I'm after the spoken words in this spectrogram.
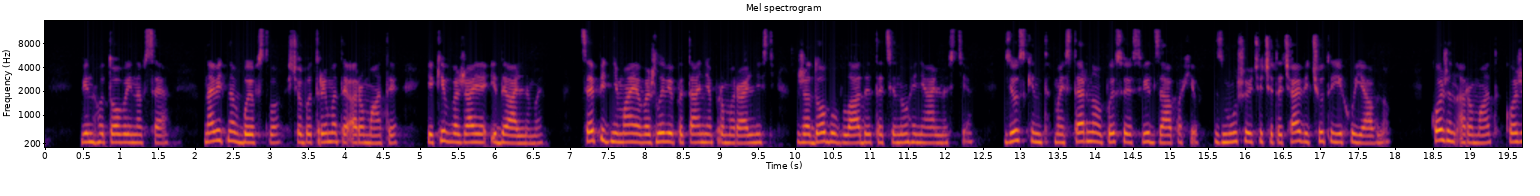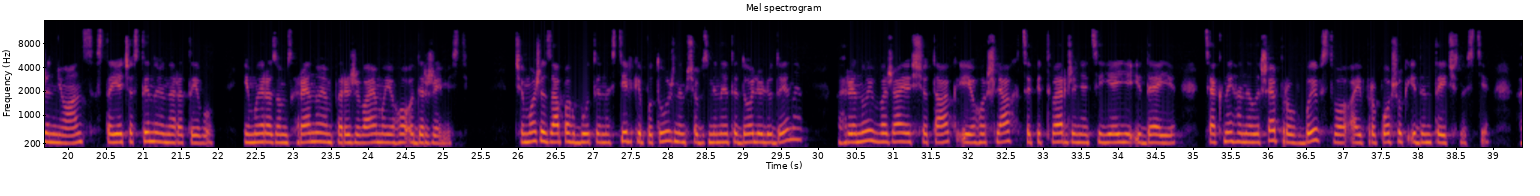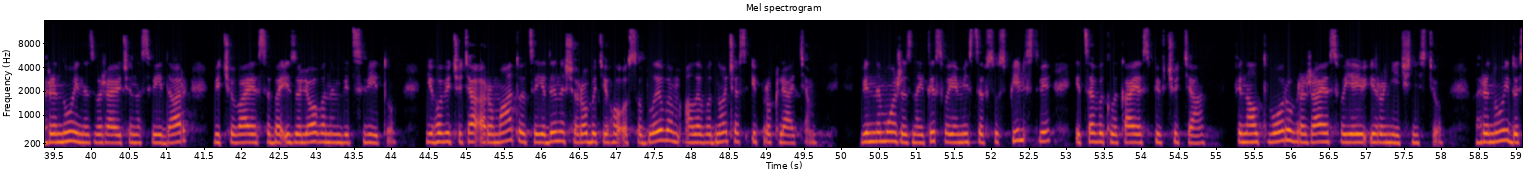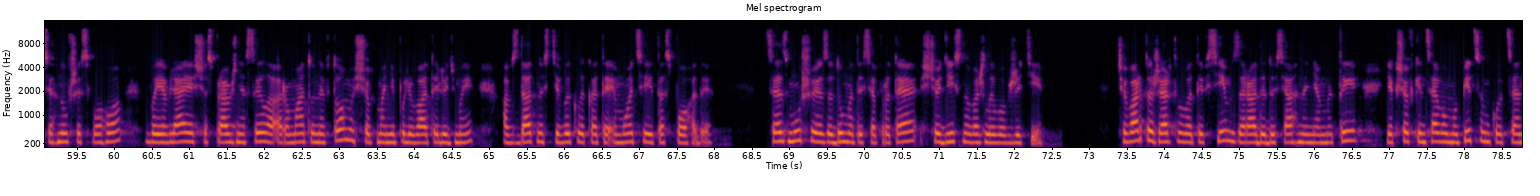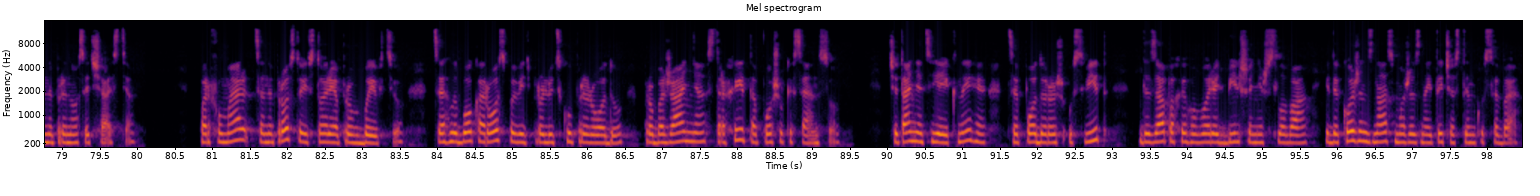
Він готовий на все, навіть на вбивство, щоб отримати аромати, які вважає ідеальними. Це піднімає важливі питання про моральність, жадобу влади та ціну геніальності. Зюскінд майстерно описує світ запахів, змушуючи читача відчути їх уявно. Кожен аромат, кожен нюанс стає частиною наративу, і ми разом з Гренуєм переживаємо його одержимість. Чи може запах бути настільки потужним, щоб змінити долю людини? Гренуй вважає, що так, і його шлях це підтвердження цієї ідеї. Ця книга не лише про вбивство, а й про пошук ідентичності. Гренуй, незважаючи на свій дар, відчуває себе ізольованим від світу. Його відчуття аромату це єдине, що робить його особливим, але водночас і прокляттям. Він не може знайти своє місце в суспільстві, і це викликає співчуття. Фінал твору вражає своєю іронічністю. Гренуй, досягнувши свого, виявляє, що справжня сила аромату не в тому, щоб маніпулювати людьми, а в здатності викликати емоції та спогади. Це змушує задуматися про те, що дійсно важливо в житті. Чи варто жертвувати всім заради досягнення мети, якщо в кінцевому підсумку це не приносить щастя? Парфумер це не просто історія про вбивцю, це глибока розповідь про людську природу, про бажання, страхи та пошуки сенсу. Читання цієї книги це подорож у світ, де запахи говорять більше, ніж слова, і де кожен з нас може знайти частинку себе.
